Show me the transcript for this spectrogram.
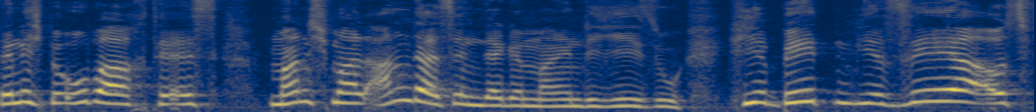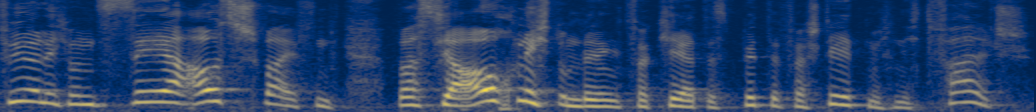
Denn ich beobachte es manchmal anders in der Gemeinde Jesu. Hier beten wir sehr ausführlich und sehr ausschweifend, was ja auch nicht unbedingt verkehrt ist. Bitte versteht mich nicht falsch.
